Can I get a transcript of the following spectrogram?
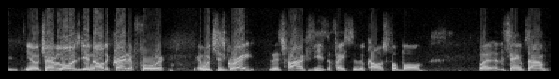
you know, Trevor Lawrence getting all the credit for it, which is great. It's fine because he's the face of the college football. But at the same time,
